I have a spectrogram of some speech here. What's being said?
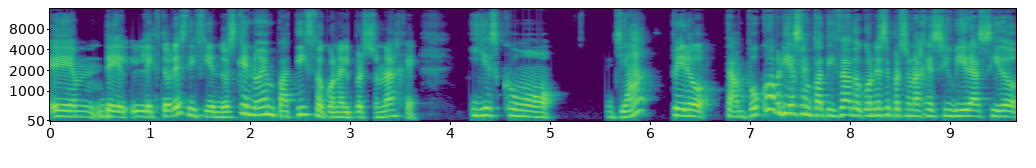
em, de, lectores diciendo, es que no empatizo con el personaje. Y es como, ya, pero tampoco habrías empatizado con ese personaje si hubiera sido,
